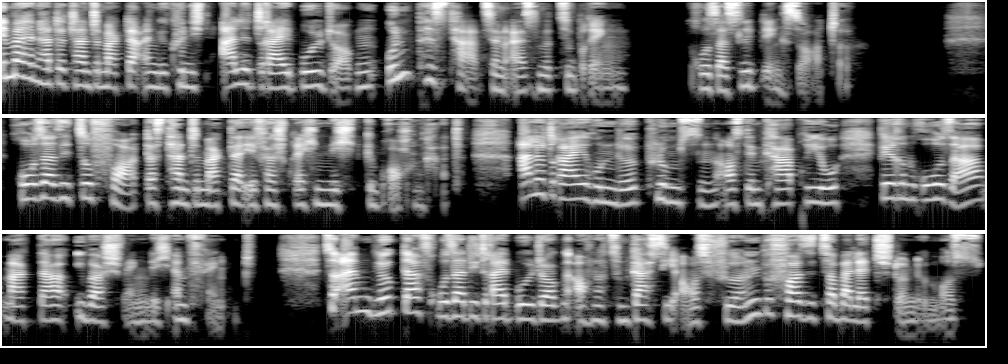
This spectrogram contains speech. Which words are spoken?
Immerhin hatte Tante Magda angekündigt, alle drei Bulldoggen und Pistazieneis mitzubringen. Rosas Lieblingssorte. Rosa sieht sofort, dass Tante Magda ihr Versprechen nicht gebrochen hat. Alle drei Hunde plumpsen aus dem Cabrio, während Rosa Magda überschwänglich empfängt. Zu einem Glück darf Rosa die drei Bulldoggen auch noch zum Gassi ausführen, bevor sie zur Ballettstunde muss.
